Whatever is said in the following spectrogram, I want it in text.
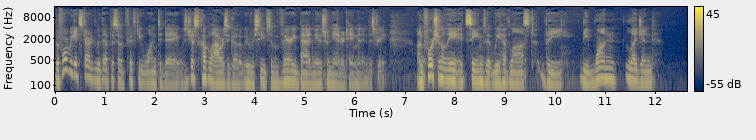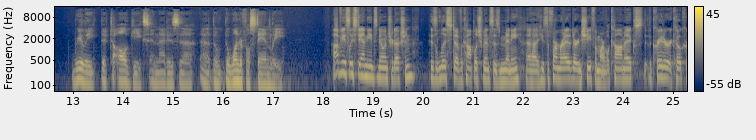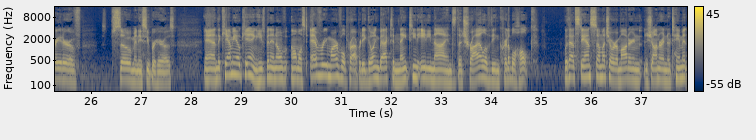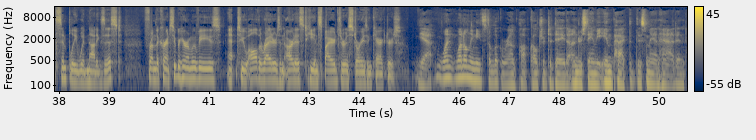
Before we get started with episode 51 today, it was just a couple hours ago that we received some very bad news from the entertainment industry. Unfortunately, it seems that we have lost the the one legend, really, to all geeks, and that is uh, uh, the the wonderful Stan Lee. Obviously, Stan needs no introduction. His list of accomplishments is many. Uh, he's the former editor in chief of Marvel Comics, the creator or co creator of so many superheroes. And the Cameo King, he's been in o- almost every Marvel property going back to 1989's The Trial of the Incredible Hulk. Without Stan, so much of our modern genre entertainment simply would not exist. From the current superhero movies eh, to all the writers and artists he inspired through his stories and characters. Yeah, one one only needs to look around pop culture today to understand the impact that this man had, and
